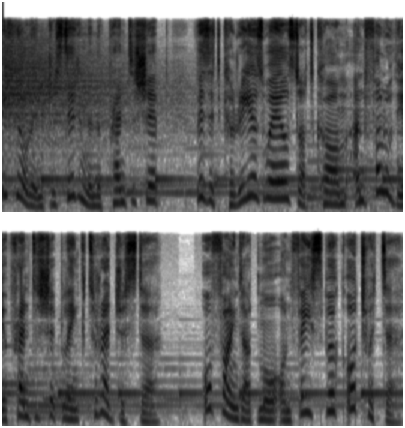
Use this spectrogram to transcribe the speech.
If you're interested in an apprenticeship, visit careerswales.com and follow the apprenticeship link to register. Or find out more on Facebook or Twitter.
